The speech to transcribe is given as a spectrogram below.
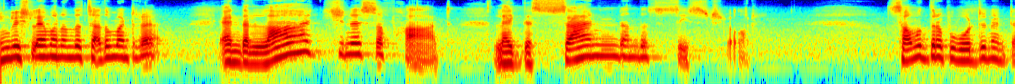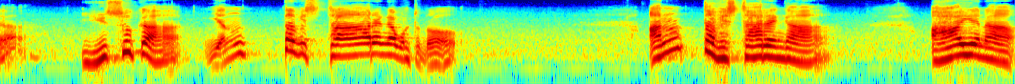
ఇంగ్లీష్లో ఏమనుందో చదవమంటారా? And the largeness of heart like the sand on the shore సముద్రపు ఒడ్డునంట ఇసుక ఎంత విస్తారంగా ఉంటుందో అంత విస్తారంగా ఆయన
